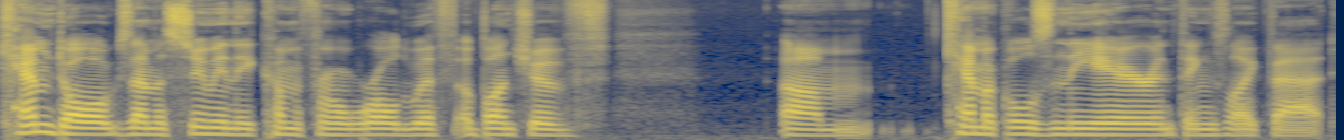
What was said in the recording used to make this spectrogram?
Chemdogs, I'm assuming they come from a world with a bunch of um, chemicals in the air and things like that.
